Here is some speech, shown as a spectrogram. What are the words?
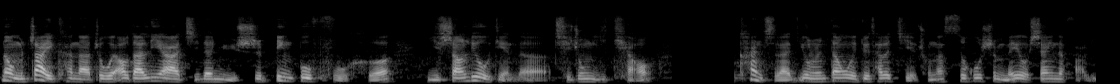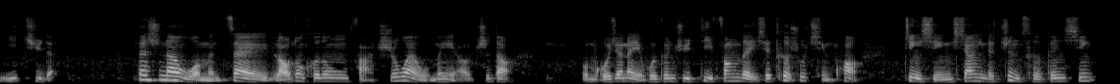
那我们乍一看呢，这位澳大利亚籍的女士并不符合。以上六点的其中一条，看起来用人单位对她的解除呢，似乎是没有相应的法律依据的。但是呢，我们在劳动合同法之外，我们也要知道，我们国家呢也会根据地方的一些特殊情况进行相应的政策更新。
